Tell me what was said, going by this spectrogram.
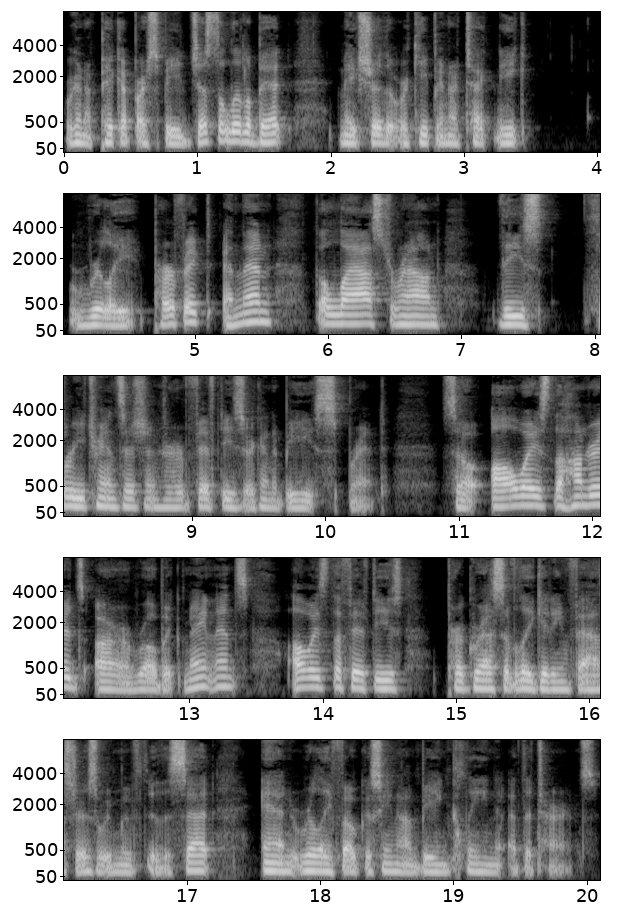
we're going to pick up our speed just a little bit, make sure that we're keeping our technique really perfect. And then the last round, these three transition to 50s are going to be sprint. So always the hundreds are aerobic maintenance, always the 50s progressively getting faster as we move through the set and really focusing on being clean at the turns.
